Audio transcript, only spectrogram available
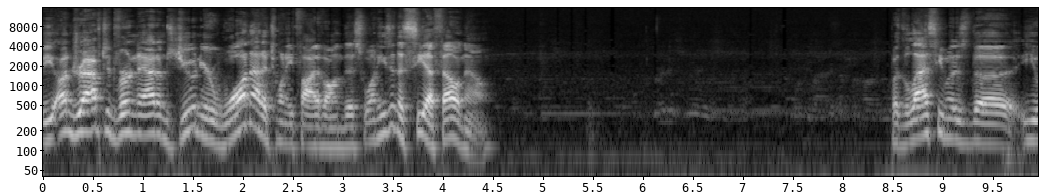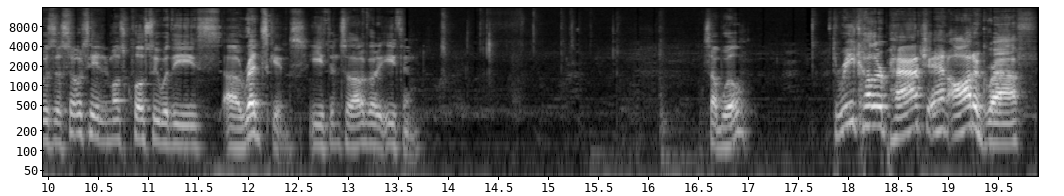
The undrafted Vernon Adams Jr., 1 out of 25 on this one. He's in the CFL now. But the last team was the he was associated most closely with the uh, Redskins, Ethan. So that'll go to Ethan. Sub Will? Three color patch and autograph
